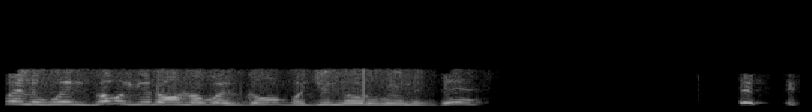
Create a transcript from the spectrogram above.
When the wind goes, you don't know where it's going, but you know the wind is there.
